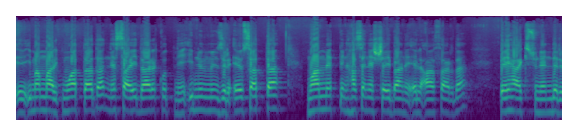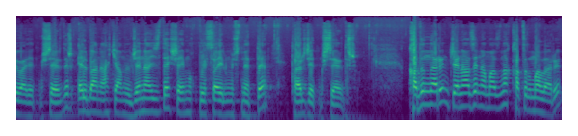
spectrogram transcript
e, İmam Malik Muatta'da, Nesai Darekutni, İbnül Münzir Evsat'ta, Muhammed bin Hasan eş-Şeybani el-Asar'da, Beyhaki Sünen'de rivayet etmişlerdir. Elbani Ahkamül Cenaziz'de, Şeyh Mukbil Sayıl Müsnet'te tercih etmişlerdir. Kadınların cenaze namazına katılmaları,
